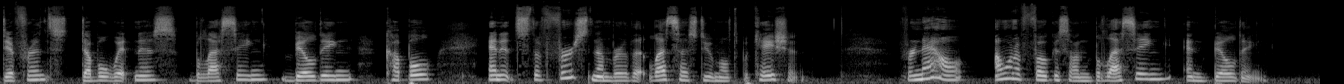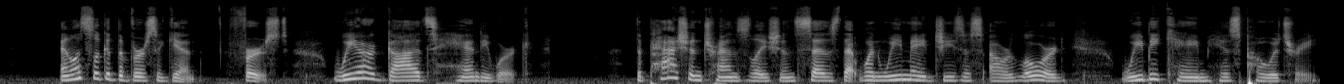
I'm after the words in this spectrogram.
difference, double witness, blessing, building, couple, and it's the first number that lets us do multiplication. For now, I want to focus on blessing and building. And let's look at the verse again. First, we are God's handiwork. The Passion Translation says that when we made Jesus our Lord, we became his poetry.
